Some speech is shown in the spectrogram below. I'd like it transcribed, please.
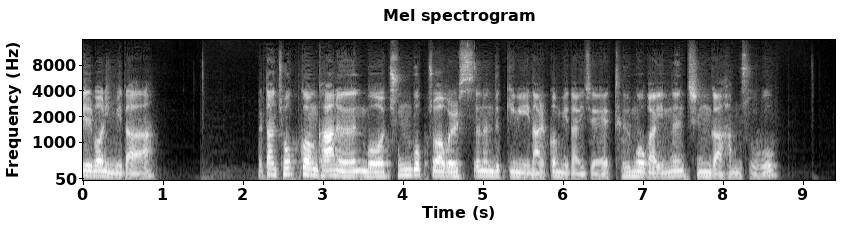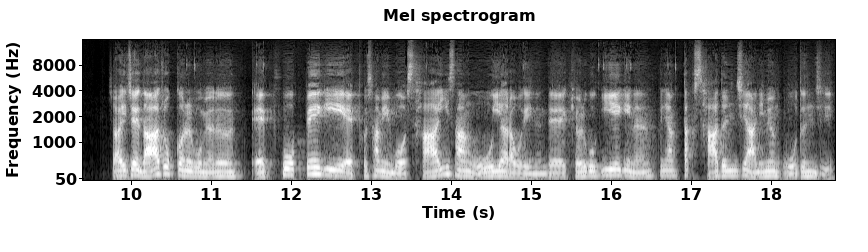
1번입니다. 일단 조건 가는 뭐 중복 조합을 쓰는 느낌이 날 겁니다. 이제 등호가 있는 증가 함수. 자, 이제 나 조건을 보면은 F5 빼기 F3이 뭐 4 이상 5 이하라고 돼 있는데 결국 이 얘기는 그냥 딱 4든지 아니면 5든지.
